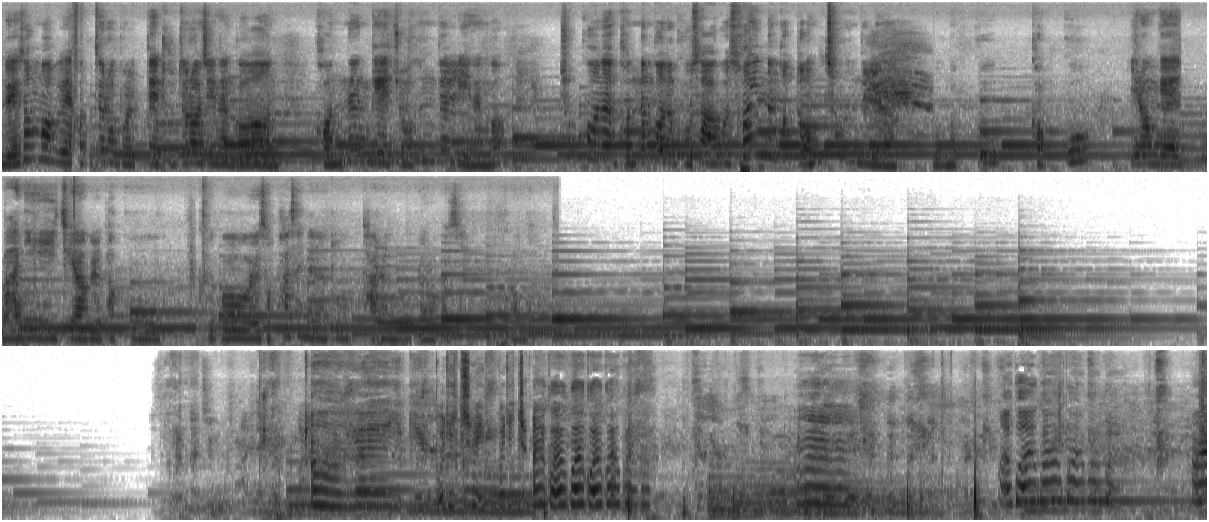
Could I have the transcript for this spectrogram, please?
뇌성마비의 겉으로 볼 때 두드러지는 건 걷는 게 좀 흔들리는 거. 초코는 걷는 거는 고사하고 서 있는 것도 엄청 흔들려요. 뭐 먹고 걷고 이런 게 많이 제약을 받고 그거에서 파생되는 또 다른 여러 가지 이, 이 뿌리쳐, 이 뿌리쳐. 아이고, 아이고, 아이고, 아이고, 아이고, 아이고. 음. 아이고, 아이고, 아이고, 아이고, 아이고. 아이고,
